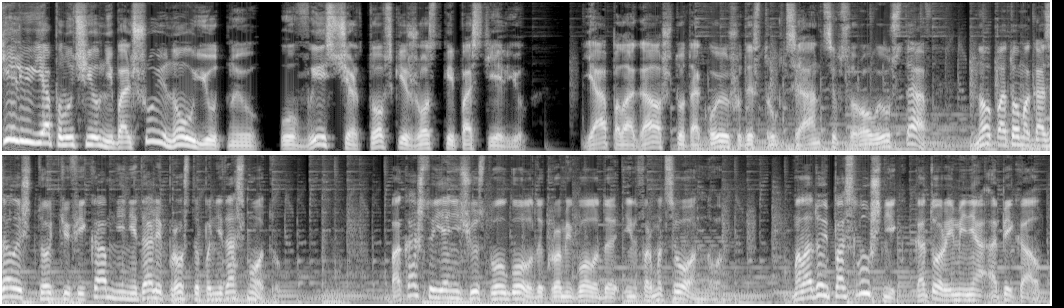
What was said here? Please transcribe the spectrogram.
Келью я получил небольшую, но уютную, увы, с чертовски жесткой постелью. Я полагал, что такой уж у деструкцианцев суровый устав, но потом оказалось, что тюфика мне не дали просто по недосмотру. Пока что я не чувствовал голода, кроме голода информационного. Молодой послушник, который меня опекал,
